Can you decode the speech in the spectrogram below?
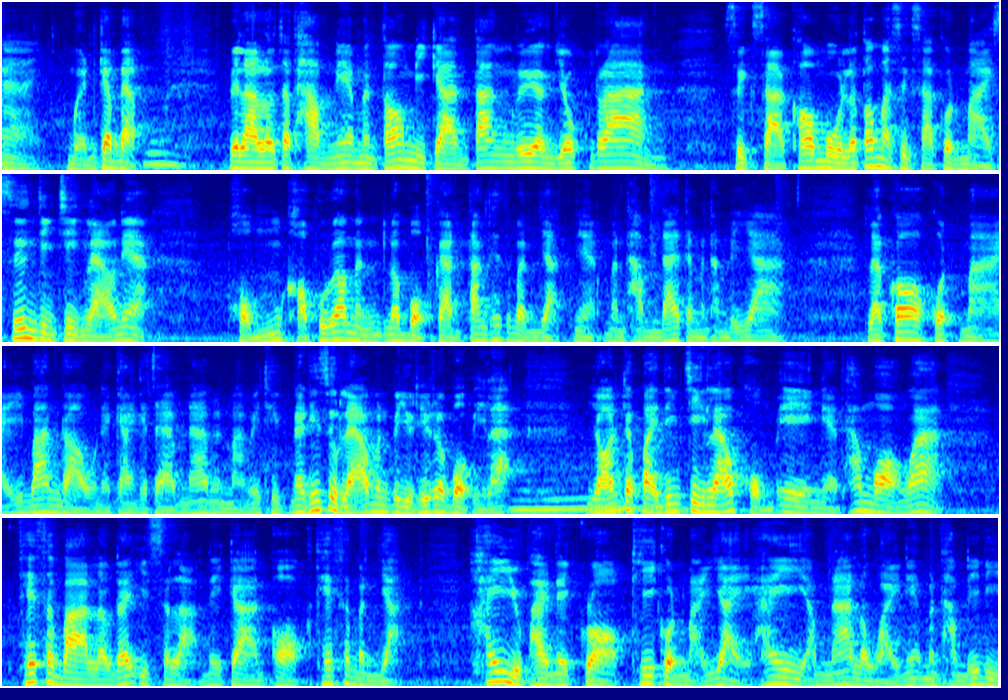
ง่าย เหมือนกับแบบเวลาเราจะทำเนี่ยมันต้องมีการตั้งเรื่องยกร่าง ศึกษาข้อมูลแล้วต้องมาศึกษากฎหมาย ซึ่งจริง ๆ แล้วเนี่ย ผมขอพูดว่ามันระบบการตั้งเทศบัญญัติเนี่ยมันทำได้แต่มันทำได้ยาก แล้วก็กฎหมายบ้านเราในยการกระจายอำนาจมันมาไม่ถึง ในที่สุดแล้วมันไปอยู่ที่ระบบอีกแล้วย้อนกลับไปจริง ๆ แล้วผมเองเนี่ยถ้ามองว่าเทศบาลเราได้อิสระในการออกเทศบัญญัติ ให้อยู่ภายในกรอบที่กฎหมายใหญ่ให้อำนาจเราไว้เนี่ยมันทำได้ดี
